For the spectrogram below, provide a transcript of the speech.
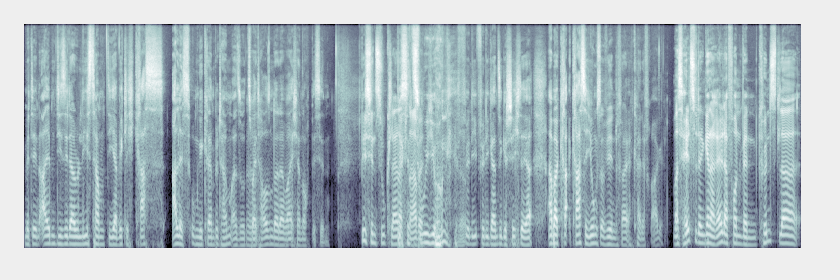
mit den Alben, die sie da released haben, die ja wirklich krass alles umgekrempelt haben. Also 2000er, da war ich ja noch ein bisschen, Bisschen zu kleiner bisschen Knabe. zu jung für, die, für die ganze Geschichte, ja. Aber kra krasse Jungs auf jeden Fall, keine Frage. Was hältst du denn generell davon, wenn Künstler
